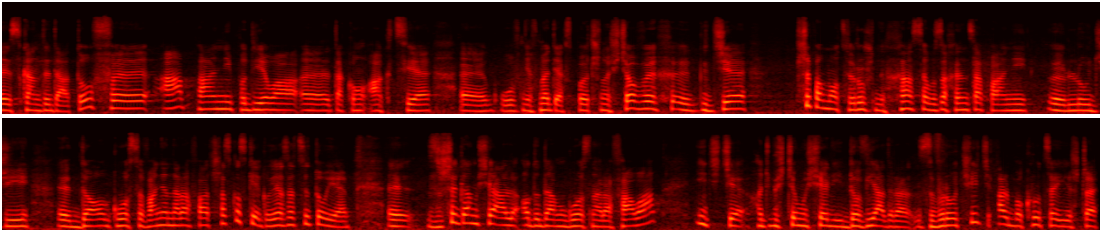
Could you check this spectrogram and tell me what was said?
y, z kandydatów, y, a pani podjęła y, taką akcję y, głównie w mediach społecznościowych, y, gdzie przy pomocy różnych haseł zachęca pani y, ludzi y, do głosowania na Rafała Trzaskowskiego. Ja zacytuję: y, Zżygam się, ale oddam głos na Rafała. Idźcie, choćbyście musieli do wiadra zwrócić, albo krócej jeszcze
